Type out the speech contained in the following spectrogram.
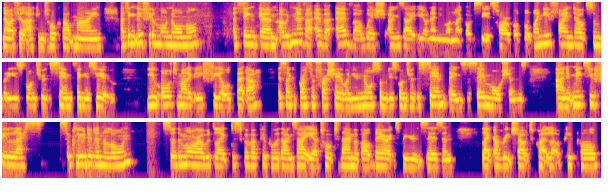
now I feel like I can talk about mine. I think they feel more normal. I think um, I would never, ever, ever wish anxiety on anyone. Like, obviously, it's horrible. But when you find out somebody's going through the same thing as you, you automatically feel better. It's like a breath of fresh air when you know somebody's going through the same things, the same emotions, and it makes you feel less secluded and alone. So the more I would like discover people with anxiety, I talk to them about their experiences and like I've reached out to quite a lot of people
